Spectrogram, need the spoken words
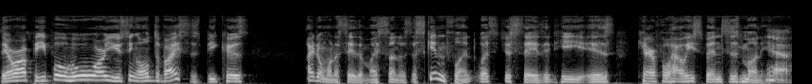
There are people who are using old devices because I don't want to say that my son is a skinflint. Let's just say that he is careful how he spends his money. Yeah.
